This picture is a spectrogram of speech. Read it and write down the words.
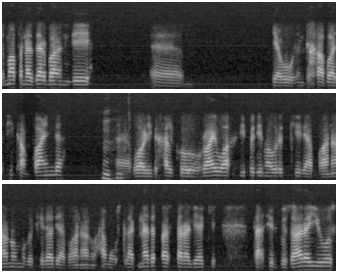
د ما په نظر باندې یو انتخاباتي کمپاین ده غواړي د خلکو رای واخلي په دې مورد کې د افغانانو موږ چې دا د افغانانو هم اوس لګ نه ده په استرالیا کې تاثیر گذاره یي اوس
